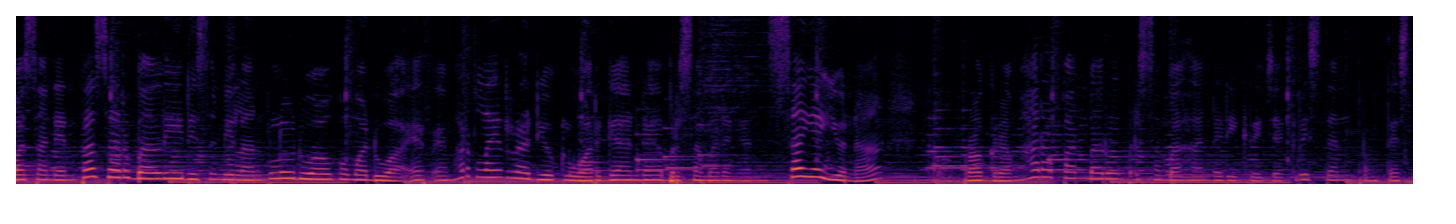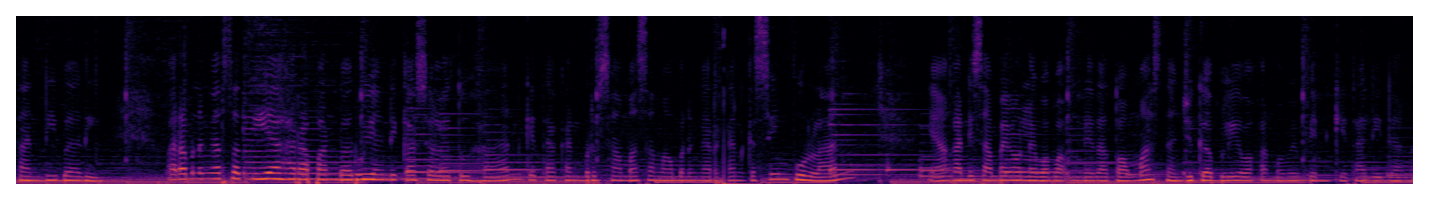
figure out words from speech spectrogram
Kawasan Denpasar, Bali di 92,2 FM Heartline Radio Keluarga Anda bersama dengan saya Yuna dalam program Harapan Baru persembahan dari Gereja Kristen Protestan di Bali. Para pendengar setia Harapan Baru yang dikasih oleh Tuhan, kita akan bersama-sama mendengarkan kesimpulan yang akan disampaikan oleh Bapak Pendeta Thomas dan juga beliau akan memimpin kita di dalam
